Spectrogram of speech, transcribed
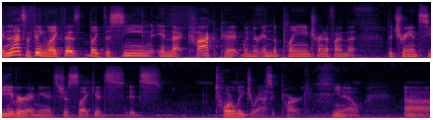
and that's the thing. Like that's like the scene in that cockpit when they're in the plane trying to find the the transceiver. I mean, it's just like it's it's totally Jurassic Park. You know. Um,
